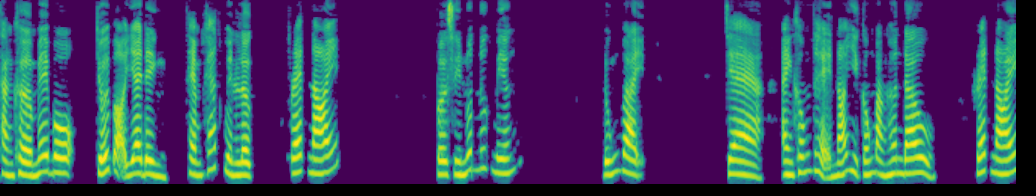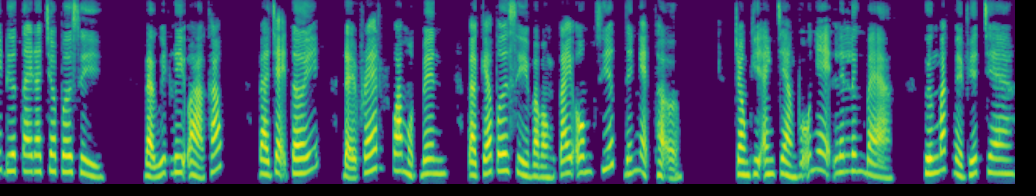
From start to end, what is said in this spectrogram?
Thằng khờ mê bộ, chối bỏ gia đình, thèm khát quyền lực. Fred nói. Percy nuốt nước miếng. Đúng vậy. Chà, anh không thể nói gì công bằng hơn đâu. Red nói đưa tay ra cho Percy. Bà Whitley òa khóc. Bà chạy tới, đẩy Fred qua một bên và kéo Percy vào vòng tay ôm siết đến nghẹt thở. Trong khi anh chàng vỗ nhẹ lên lưng bà, hướng mắt về phía cha.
